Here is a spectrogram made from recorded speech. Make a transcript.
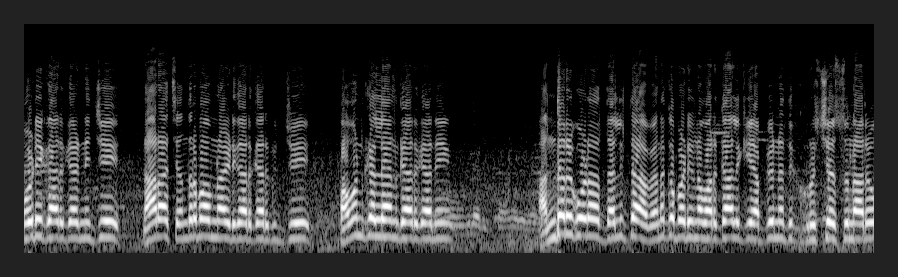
మోడీ గారి గారి నుంచి నారా చంద్రబాబు నాయుడు గారి గారి నుంచి పవన్ కళ్యాణ్ గారు కానీ అందరూ కూడా దళిత వెనుకబడిన వర్గాలకి అభ్యున్నతికి కృషి చేస్తున్నారు.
